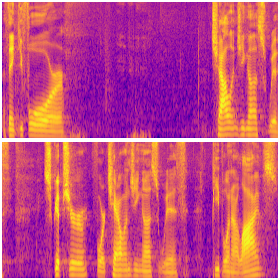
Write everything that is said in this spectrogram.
I thank you for challenging us with scripture, for challenging us with people in our lives.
